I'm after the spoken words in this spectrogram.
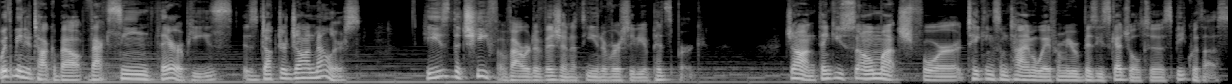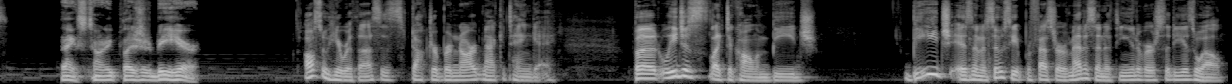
With me to talk about vaccine therapies is Dr. John Mellors. He's the chief of our division at the University of Pittsburgh. John, thank you so much for taking some time away from your busy schedule to speak with us. Thanks, Tony. Pleasure to be here. Also, here with us is Dr. Bernard Macatangay, but we just like to call him Beej. Beej is an associate professor of medicine at the university as well.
